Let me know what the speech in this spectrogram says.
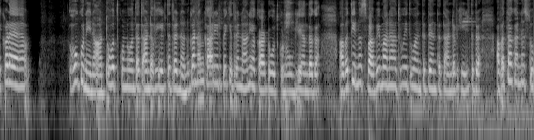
ಈ ಕಡೆ ಹೋಗು, ನೀನು ಆಟೋ ಹೊತ್ಕೊಂಡು ಅಂತ ತಾಂಡವ ಹೇಳ್ತಿದ್ರೆ ನನ್ನ ಗಂಡನ ಕಾರ್ ಇರಬೇಕಿದ್ರೆ ನಾನು ಯಾಕೆ ಆಟೋ ಹೊತ್ಕೊಂಡು ಹೋಗಲಿ ಅಂದಾಗ, ಅವತ್ತಿನ್ನು ಸ್ವಾಭಿಮಾನ ಅದು ಇದು ಅಂತದೆ ಅಂತ ತಾಂಡವ ಹೇಳ್ತಿದ್ರೆ, ಅವತ್ತಾಗ ಅನ್ನಿಸ್ತು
